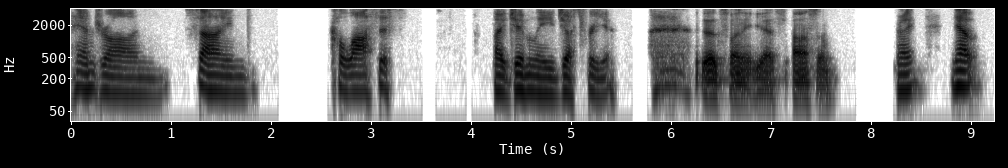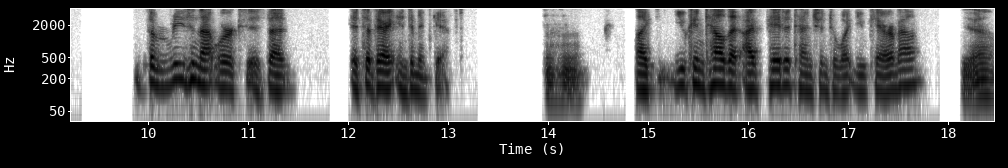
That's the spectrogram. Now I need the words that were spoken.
hand drawn, signed Colossus by Jim Lee just for you. That's funny. Yes. Awesome. Right. Now, the reason that works is that it's a very intimate gift. Mm-hmm. Like you can tell that I've paid attention to what you care about. Yeah.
